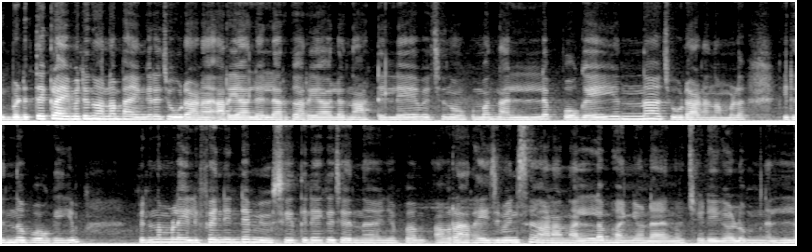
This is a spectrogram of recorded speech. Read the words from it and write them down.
ഇവിടുത്തെ ക്ലൈമറ്റ് എന്ന് പറഞ്ഞാൽ ഭയങ്കര ചൂടാണ്. അറിയാമല്ലോ എല്ലാവർക്കും അറിയാമല്ലോ നാട്ടിലെ വെച്ച് നോക്കുമ്പോൾ നല്ല പുകയുന്ന ചൂടാണ് നമ്മൾ ഇരുന്ന് പുകയും. പിന്നെ നമ്മൾ എലിഫന്റിന്റെ മ്യൂസിയത്തിലേക്ക് ചെന്ന് കഴിഞ്ഞപ്പം അവർ അറേഞ്ച്മെന്റ്സ് കാണാൻ നല്ല ഭംഗിയുണ്ടായിരുന്നു. ചെടികളും നല്ല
